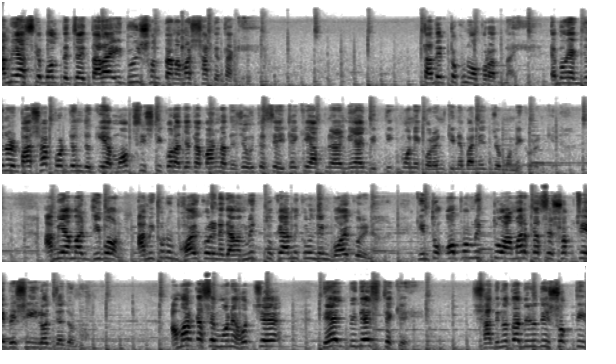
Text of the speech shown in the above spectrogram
আমি আজকে বলতে চাই, তারা এই দুই সন্তান আমার সাথে থাকে। তাদের তো কোনো অপরাধ নাই। এবং একজনের বাসা পর্যন্ত কি মব সৃষ্টি করা যেটা বাংলাদেশে হইতেছে, এটা কি আপনারা ন্যায় ভিত্তিক মনে করেন কিনা বা ন্যায্য মনে করেন কিনা? আমি আমার জীবন, আমি কোনো ভয় করি না যে আমার মৃত্যুকে আমি কোনো দিন ভয় করি না। কিন্তু অপমৃত্যু আমার কাছে সবচেয়ে বেশি লজ্জাজনক। আমার কাছে মনে হচ্ছে দেশ বিদেশ থেকে স্বাধীনতা বিরোধী শক্তির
